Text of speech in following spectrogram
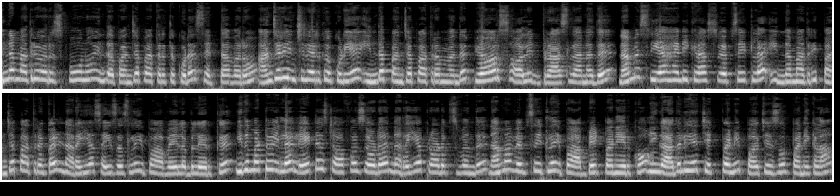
இந்த மாதிரி ஒரு ஸ்பூனும் இந்த பஞ்ச பாத்திரத்து கூட செட்டா வரும். அஞ்சரை இன்ச்சில் இருக்கக்கூடிய இந்த பஞ்ச பாத்திரம் வந்து பியூர் சாலிட் பிராஸ்லானது நம்ம ஸ்ரீயா ஹேண்டிகிராஃப்ட் வெப்சைட்ல இந்த மாதிரி பஞ்ச பாத்திரங்கள் நிறைய சைசஸ்ல இப்போ அவைலபிள் இருக்கு. இது மட்டும் இல்ல லேட்டஸ்ட் ஆஃபர்ஸோட நிறைய ப்ராடக்ட்ஸ் வந்து நம்ம வெப்சைட்ல இப்போ அப்டேட் பண்ணிருக்கோம் நீங்க அதுலயே செக் பண்ணி பர்ச்சேஸும் பண்ணிக்கலாம்.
